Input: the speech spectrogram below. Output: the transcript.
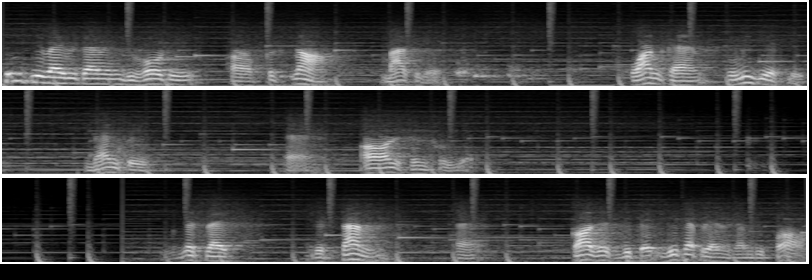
Simply by becoming devotee of Krishna, Vasudeva, one can immediately vanquish uh, all sinful years. Just like the sun uh, causes disappearance of the fog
